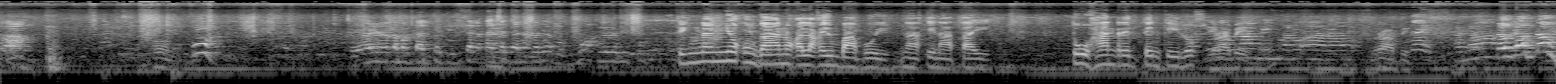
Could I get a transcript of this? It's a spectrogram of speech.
Ah. Oh. Kaya ano na magtantad, hindi ka natantad ano ba niya, bubuak nila dito. Tingnan nyo kung gaano kalaki yung baboy na kinatay. 210 kilos. Grabe. Grabe. Dong, dong, dong!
